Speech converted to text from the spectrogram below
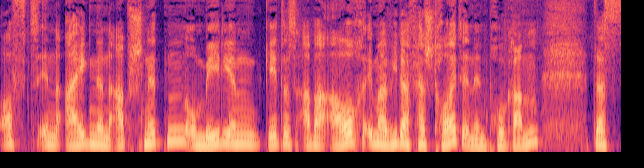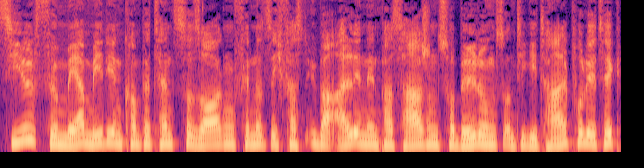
oft in eigenen Abschnitten. Um Medien geht es aber auch immer wieder verstreut in den Programmen. Das Ziel, für mehr Medienkompetenz zu sorgen, findet sich fast überall in den Passagen zur Bildungs- und Digitalpolitik,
